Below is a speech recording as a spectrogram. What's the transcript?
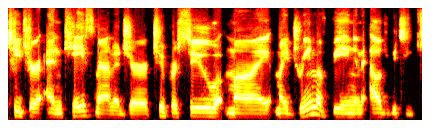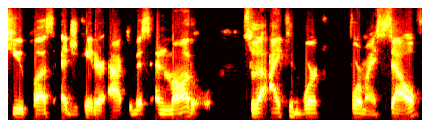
teacher and case manager to pursue my my dream of being an LGBTQ plus educator, activist, and model so that I could work for myself,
